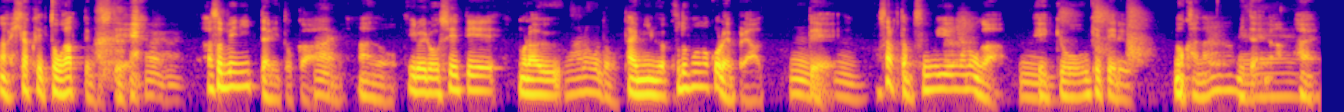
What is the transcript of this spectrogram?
なんか比較的尖ってまして、はいはい遊びに行ったりとか、はいあの、いろいろ教えてもらうなるほど。タイミングが子供の頃やっぱりあって、うんおそらく多分そういうものがうん影響を受けてるのかな、みたいな。はい。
